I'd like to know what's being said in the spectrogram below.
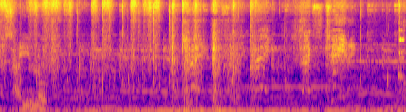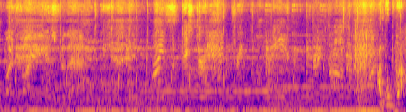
Saya lu ampun pak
